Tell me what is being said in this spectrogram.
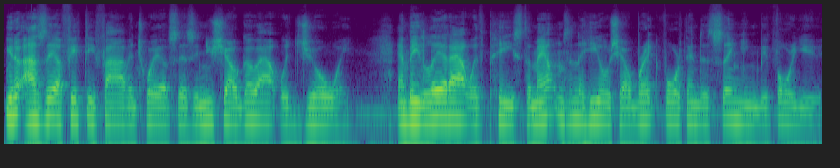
You know, Isaiah 55 and 12 says, And you shall go out with joy and be led out with peace. The mountains and the hills shall break forth into singing before you,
